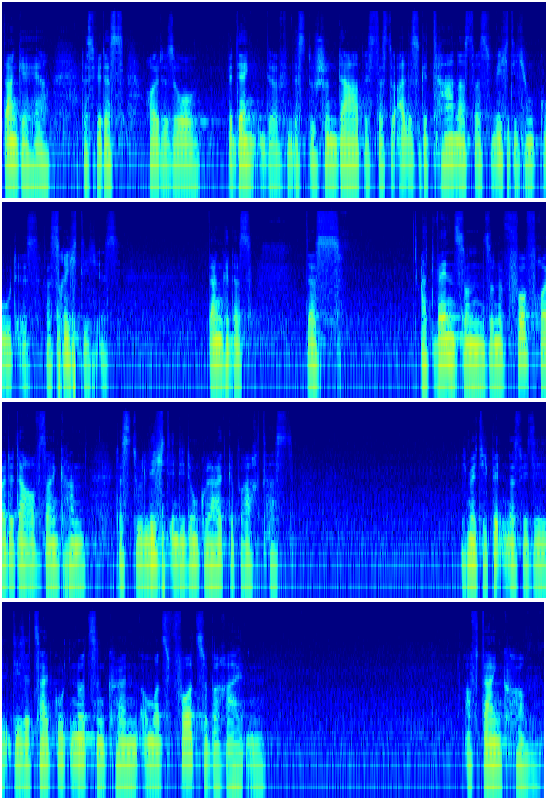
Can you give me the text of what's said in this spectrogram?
Danke, Herr, dass wir das heute so bedenken dürfen, dass du schon da bist, dass du alles getan hast, was wichtig und gut ist, was richtig ist. Danke, dass das Advent so, so eine Vorfreude darauf sein kann, dass du Licht in die Dunkelheit gebracht hast. Ich möchte dich bitten, dass wir diese Zeit gut nutzen können, um uns vorzubereiten auf dein Kommen.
